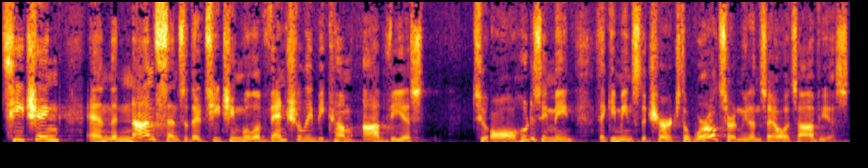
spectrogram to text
Teaching and the nonsense of their teaching will eventually become obvious to all. Who does he mean? I think he means the church. The world certainly doesn't say, oh, it's obvious.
